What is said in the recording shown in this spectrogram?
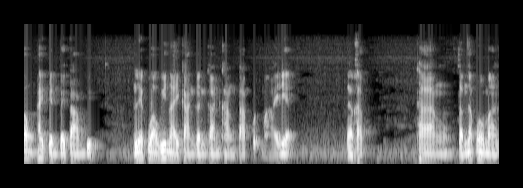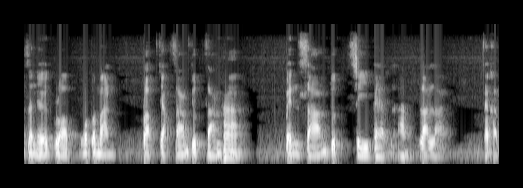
ต้องให้เป็นไปตามเรียกว่าวินัยการเงินการคลังตามกฎหมายเนี่ยนะครับ ทางสำนักงบประมาณเสนอกรอบงบประมาณปรับจาก 3.35 เป็น 3.48 ล้านล้านล้านนะครับ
